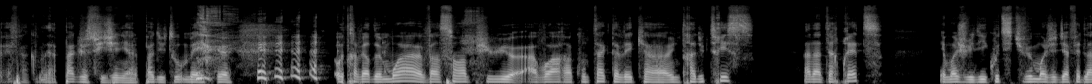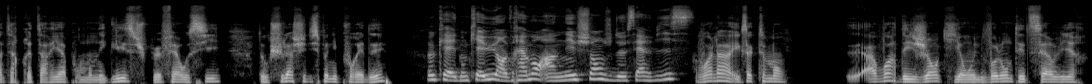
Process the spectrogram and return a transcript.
enfin, pas que je suis génial, pas du tout, mais que au travers de moi, Vincent a pu avoir un contact avec une traductrice, un interprète. Et moi, je lui ai dit, écoute, si tu veux, moi, j'ai déjà fait de l'interprétariat pour mon église, je peux faire aussi. Donc, je suis là, je suis disponible pour aider. Ok, donc il y a eu vraiment un échange de services. Voilà, exactement. Avoir des gens qui ont une volonté de servir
